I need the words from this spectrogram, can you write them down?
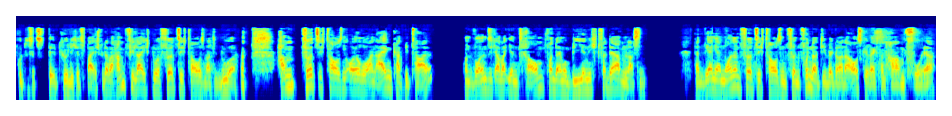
gut, das ist jetzt ein willkürliches Beispiel, aber haben vielleicht nur 40.000, also nur, haben 40.000 Euro an Eigenkapital und wollen sich aber ihren Traum von der Immobilie nicht verderben lassen. Dann wären ja 49.500, die wir gerade ausgerechnet haben vorher,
